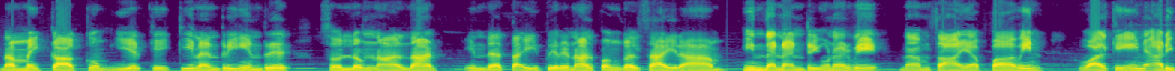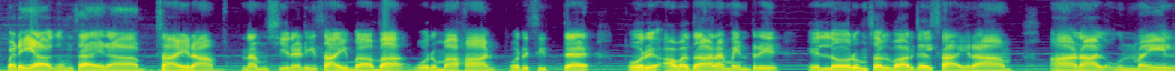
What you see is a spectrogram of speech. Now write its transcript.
நம்மை காக்கும் இயற்கைக்கு நன்றி என்று சொல்லும் நாள்தான் இந்த தை திருநாள் பொங்கல் சாய்ராம். இந்த நன்றி உணர்வே நம் சாயப்பாவின் வாழ்க்கையின் அடிப்படையாகும் சாய்ராம். சாய்ராம் நம் ஷிரடி சாய்பாபா ஒரு மகான் ஒரு சித்தர் ஒரு அவதாரம் என்று எல்லோரும் சொல்வார்கள் சாய்ராம். ஆனால் உண்மையில்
